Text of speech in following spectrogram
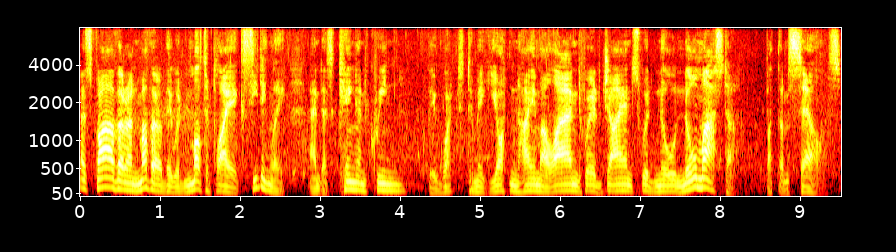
As father and mother, they would multiply exceedingly, and as king and queen, they worked to make Jotunheim a land where giants would know no master but themselves.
